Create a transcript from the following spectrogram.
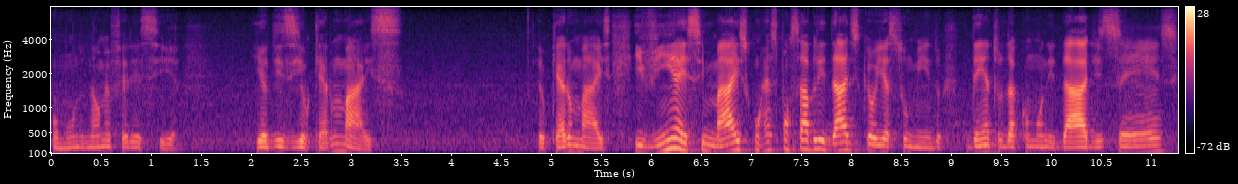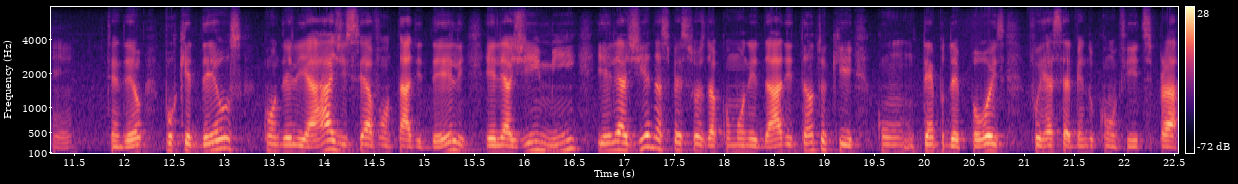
O mundo não me oferecia. E eu dizia: eu quero mais. Eu quero mais. E vinha esse mais com responsabilidades que eu ia assumindo dentro da comunidade. Sim, sim entendeu? Porque Deus, quando Ele age, se é a vontade dele, Ele agia em mim e Ele agia nas pessoas da comunidade, tanto que, com um tempo depois, fui recebendo convites para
